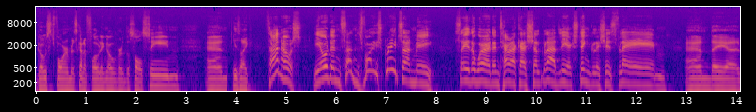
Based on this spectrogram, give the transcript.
ghost form, is kind of floating over this whole scene. And he's like, Thanos, the Odin son's voice grates on me. Say the word, and Tarakis shall gladly extinguish his flame. and a uh,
